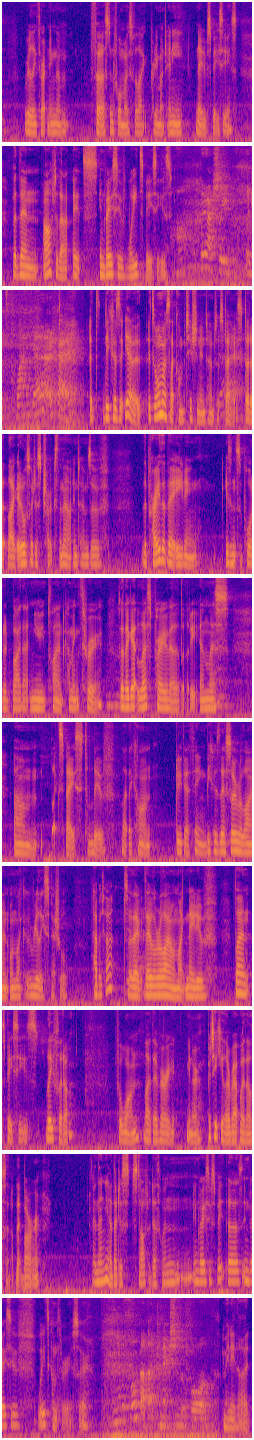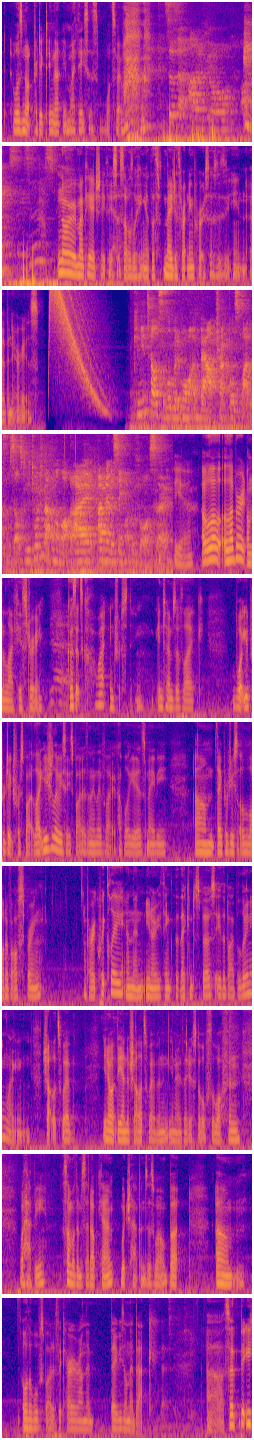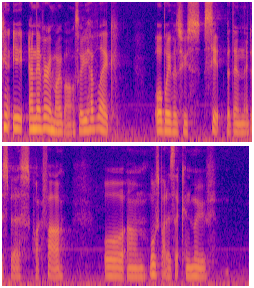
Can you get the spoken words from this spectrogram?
really threatening them first and foremost for like pretty much any native species. But then after that, it's invasive weed species. Oh, they're actually, like, it's plant. Yeah, okay. It's because it, yeah, it- it's almost like competition in terms of space, but it like it also just chokes them out in terms of the prey that they're eating isn't supported by that new plant coming through. So they get less prey availability and less um, like space to live. Like they can't do their thing because they're so reliant on like a really special habitat. So they Yeah. they rely on like native plant species leaf litter for one. Like they're very you know particular about where they'll set up their burrow. And then yeah, they just starve to death when invasive spe- uh, invasive weeds come through. So I never thought about that connection before. me neither. I was not predicting that in my thesis whatsoever. So is that part of your honours thesis? no, my PhD thesis, I was looking at the th- major threatening processes in urban areas. Can you tell us a little bit more about trapdoor spiders themselves? Because we talked about them a lot, but I, I've never seen one before, so. Yeah, I will elaborate on the life history Yeah. because it's quite interesting in terms of like what you'd predict for a spider. Like usually we see spiders and they live like a couple of years maybe. Um, they produce a lot of offspring very quickly, and then you know you think that they can disperse either by ballooning, like in Charlotte's Web, you know, at the end of Charlotte's Web, and you know they just all flew off and were happy. Some of them set up camp, which happens as well, but um, or the wolf spiders that carry around their babies on their back. Uh, so, but you can, you, and they're very mobile. So you have like orb weavers who s- sit, but then they disperse quite far, or um, wolf spiders that can move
